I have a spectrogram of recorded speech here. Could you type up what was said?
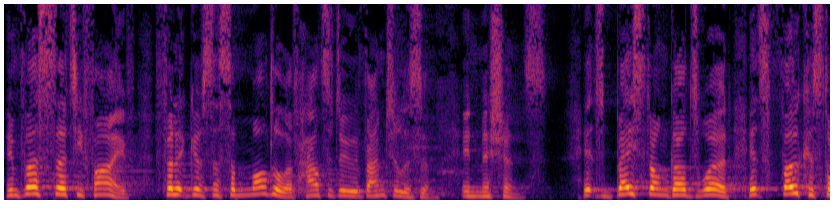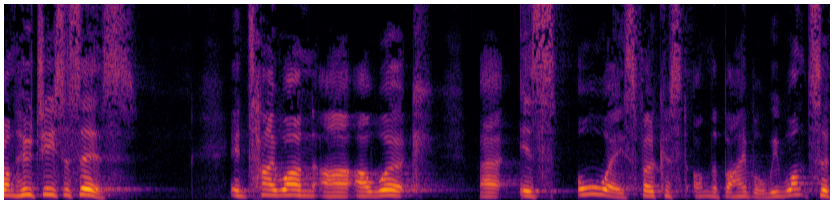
In verse 35, Philip gives us a model of how to do evangelism in missions. It's based on God's word. It's focused on who Jesus is. In Taiwan, our, our work uh, is always focused on the Bible. We want to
